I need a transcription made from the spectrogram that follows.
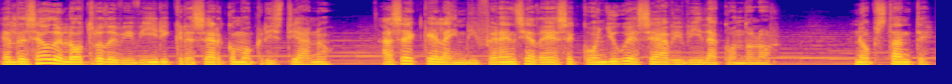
el deseo del otro de vivir y crecer como cristiano hace que la indiferencia de ese cónyuge sea vivida con dolor. No obstante,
